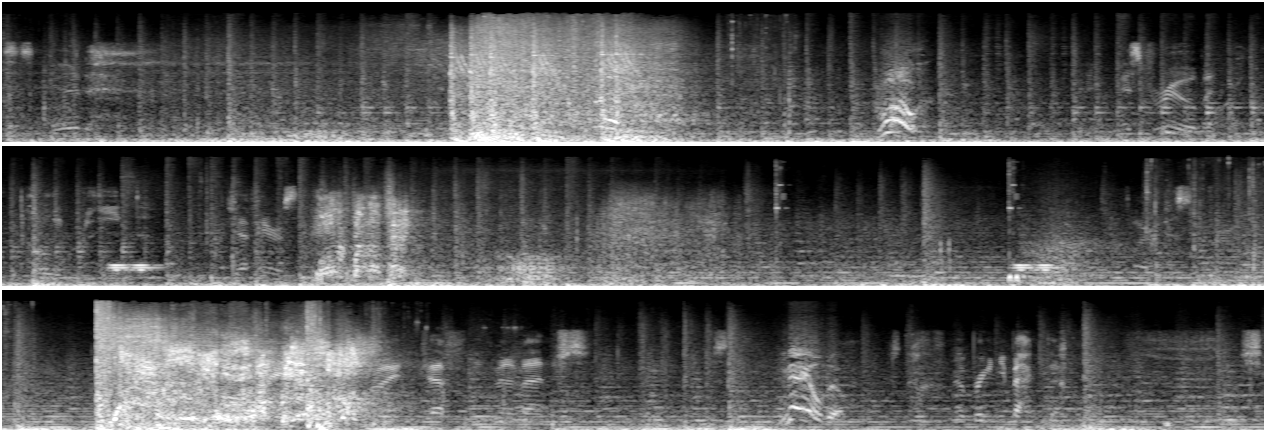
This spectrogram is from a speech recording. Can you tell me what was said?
This is good. bringing you back though. Shit.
